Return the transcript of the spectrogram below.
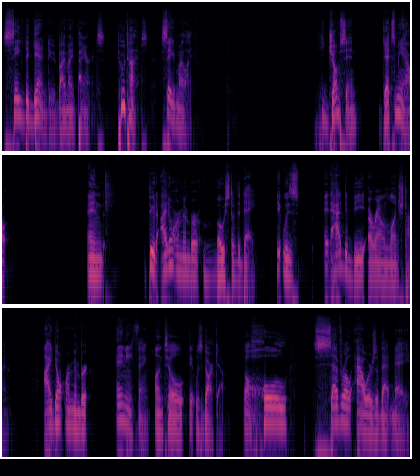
Saved again, dude, by my parents. Two times. Saved my life. He jumps in, gets me out. And dude, I don't remember most of the day. It was it had to be around lunchtime. I don't remember anything until it was dark out. The whole several hours of that day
